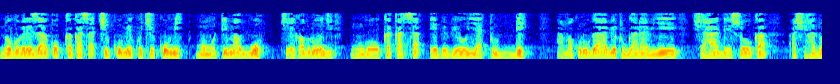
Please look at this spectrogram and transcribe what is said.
n'ogoberezaako okukakasa kikumi ku kikumi mu mutima gwo. Kireka bulungi ng'okakasa ebyo byoyatudde amakulu gaabyo tugalabye shahada esooka ashhadu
